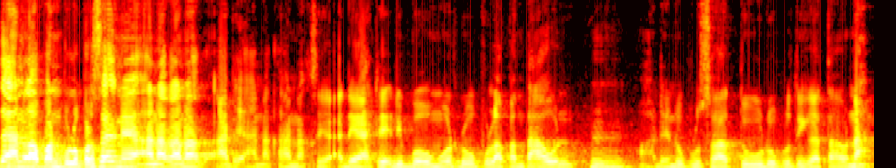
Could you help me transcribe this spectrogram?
Dan 80 persen ya anak-anak, ada anak-anak sih, adik-adik di bawah umur 28 tahun, ada yang 21, 23 tahun. Nah,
